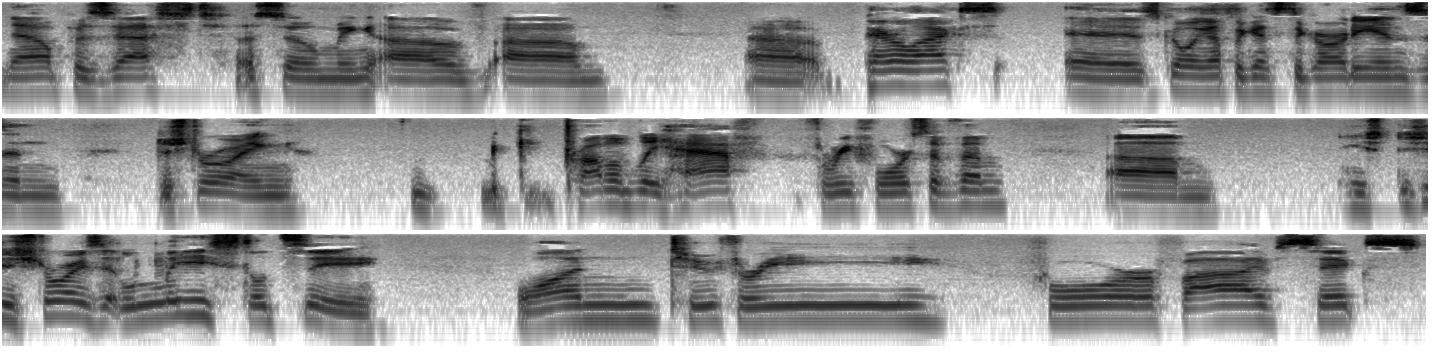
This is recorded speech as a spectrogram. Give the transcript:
now possessed, assuming of um, uh, Parallax, is going up against the Guardians and destroying probably half, three fourths of them. Um, he, he destroys at least, let's see, one, two, three, four, five, six,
